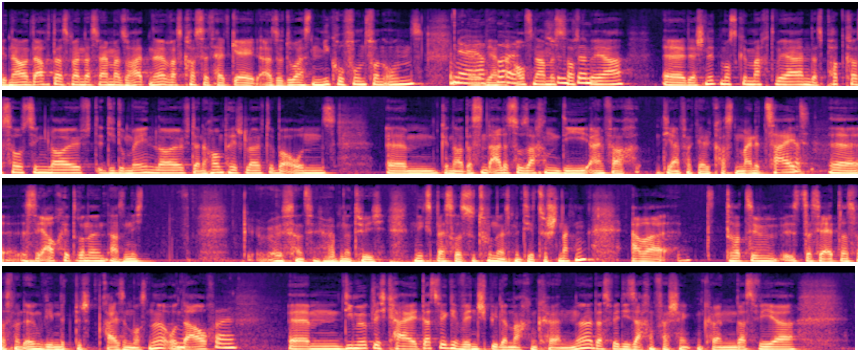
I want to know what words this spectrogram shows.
Genau, und auch, dass man das einmal so hat, ne? Was kostet halt Geld? Also du hast ein Mikrofon von uns, ja, äh, wir voll. haben eine Aufnahmesoftware, äh, der Schnitt muss gemacht werden, das Podcast-Hosting läuft, die Domain läuft, deine Homepage läuft über uns, ähm, genau, das sind alles so Sachen, die einfach, die einfach Geld kosten. Meine Zeit ja. äh, ist ja auch hier drinnen, also nicht ich habe natürlich nichts Besseres zu tun, als mit dir zu schnacken, aber trotzdem ist das ja etwas, was man irgendwie mit bepreisen muss. Ne? Und ja, auch ähm, die Möglichkeit, dass wir Gewinnspiele machen können, ne? dass wir die Sachen verschenken können, dass wir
